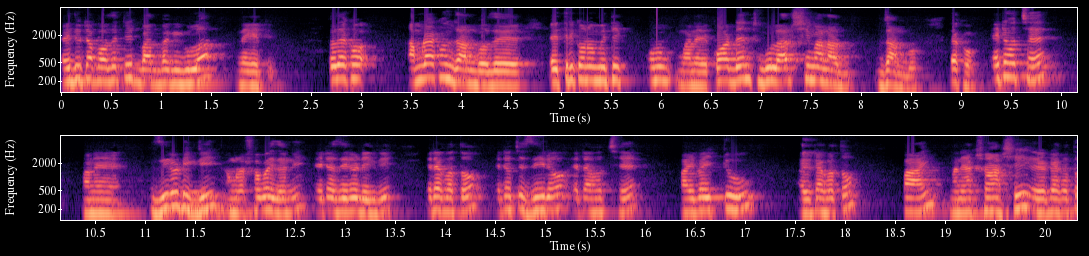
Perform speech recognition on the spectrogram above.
এই দুইটা পজিটিভ বাদ বাকিগুলো নেগেটিভ তো দেখো, আমরা এখন জানব যে এই ত্রিকোণমিতিক মানে কোয়াড্রেন্টগুলার সীমানা জানব। দেখো, এটা হচ্ছে মানে জিরো ডিগ্রি আমরা সবাই জানি এটা জিরো ডিগ্রি এটা কত? এটা হচ্ছে জিরো এটা হচ্ছে ফাইভ বাই টু আর এটা কত? পাই মানে একশো আশি এটা কত?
